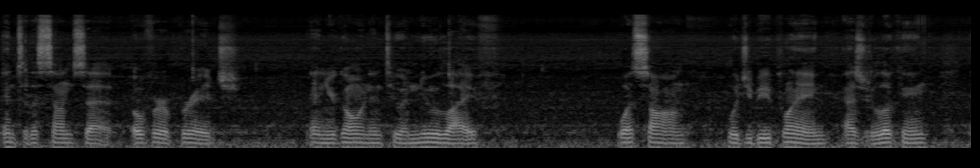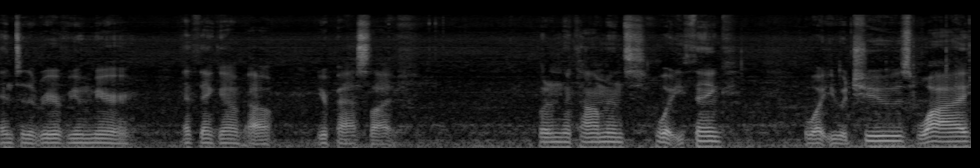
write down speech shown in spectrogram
into the sunset over a bridge and you're going into a new life, what song would you be playing as you're looking into the rearview mirror and thinking about your past life? Put in the comments what you think, what you would choose, why,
